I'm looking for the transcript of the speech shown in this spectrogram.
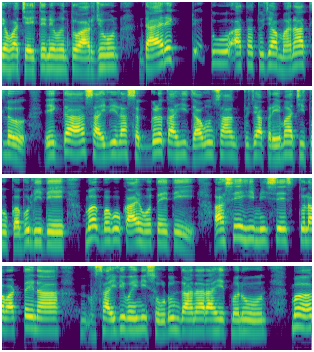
तेव्हा चैतन्य म्हणतो अर्जुन डायरेक्ट तू आता तुझ्या मनातलं एकदा सायलीला सगळं काही जाऊन सांग तुझ्या प्रेमाची तू कबुली दे मग बघू काय होतंय ते. असे ही मिसेस तुला वाटतंय ना सायली वहिनी सोडून जाणार आहेत म्हणून. मग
